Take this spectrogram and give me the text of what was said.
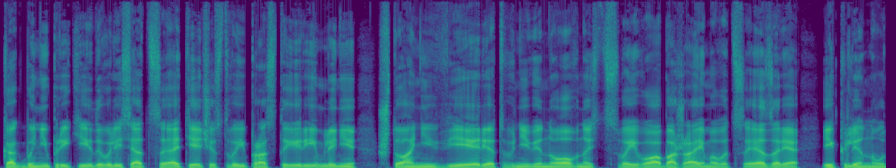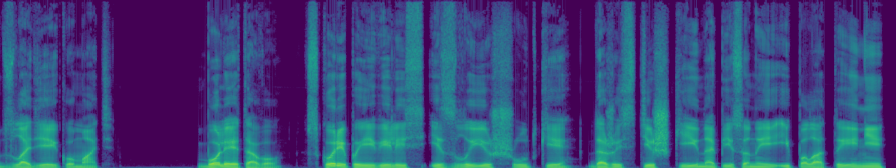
как бы ни прикидывались отцы Отечества и простые римляне, что они верят в невиновность своего обожаемого Цезаря и клянут злодейку мать. Более того, вскоре появились и злые шутки, даже стишки, написанные и по латыни,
